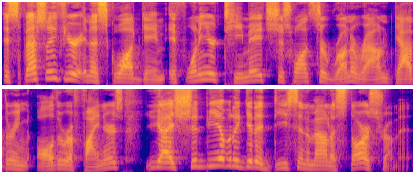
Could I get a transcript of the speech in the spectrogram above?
Especially if you're in a squad game, if one of your teammates just wants to run around gathering all the refiners, you guys should be able to get a decent amount of stars from it.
